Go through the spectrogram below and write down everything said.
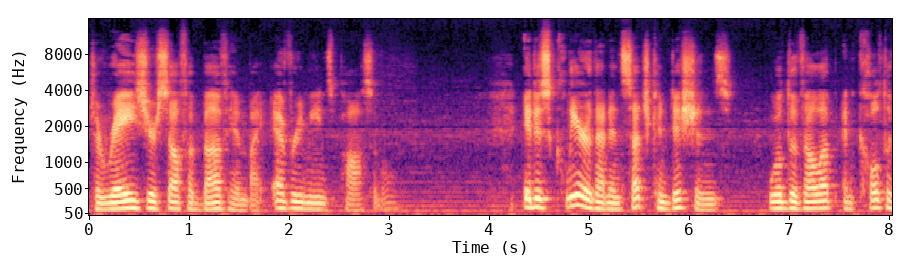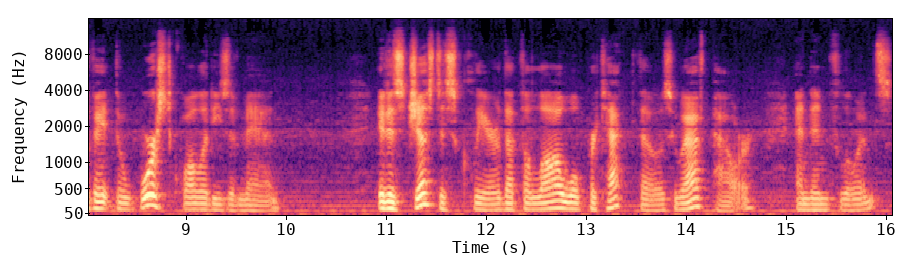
to raise yourself above him by every means possible. It is clear that in such conditions will develop and cultivate the worst qualities of man. It is just as clear that the law will protect those who have power and influence,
